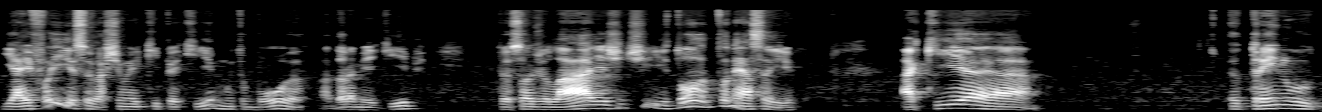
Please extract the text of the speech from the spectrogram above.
E aí foi isso. Eu achei uma equipe aqui muito boa, adoro a minha equipe, o pessoal de lá, e a gente. E tô, tô nessa aí. Aqui é. Eu treino.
